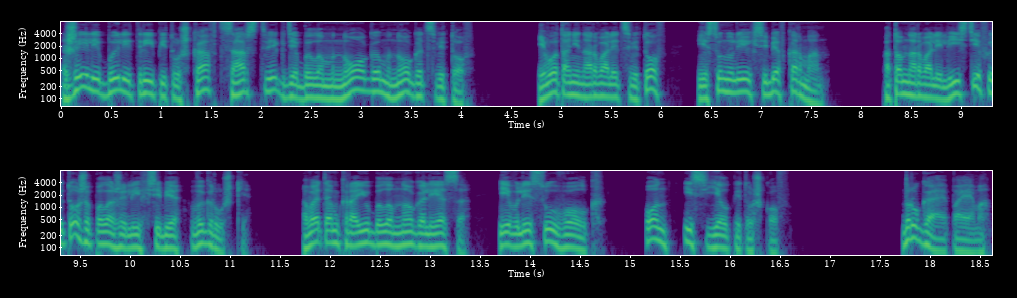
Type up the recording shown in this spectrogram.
Жили-были три петушка в царстве, где было много-много цветов. И вот они нарвали цветов и сунули их себе в карман. Потом нарвали листьев и тоже положили их себе в игрушки. В этом краю было много леса, и в лесу волк. Он и съел петушков. Другая поэма.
